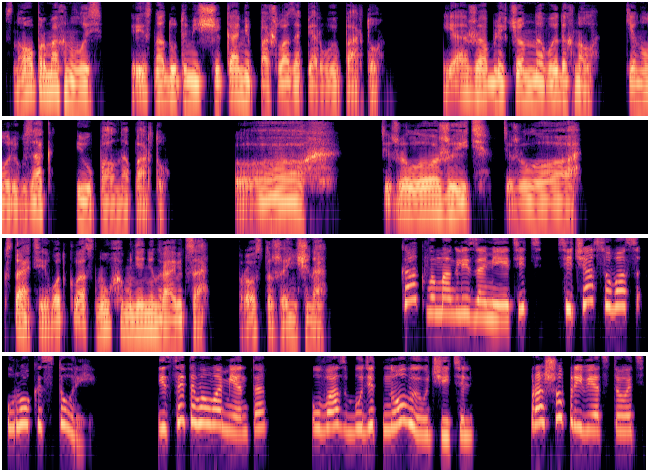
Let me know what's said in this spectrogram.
снова промахнулась и с надутыми щеками пошла за первую парту. Я же облегченно выдохнул, кинул рюкзак и упал на парту. Ох, тяжело жить, тяжело. Кстати, вот класснуха мне не нравится, просто женщина. Как вы могли заметить, сейчас у вас урок истории. И с этого момента у вас будет новый учитель. Прошу приветствовать,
